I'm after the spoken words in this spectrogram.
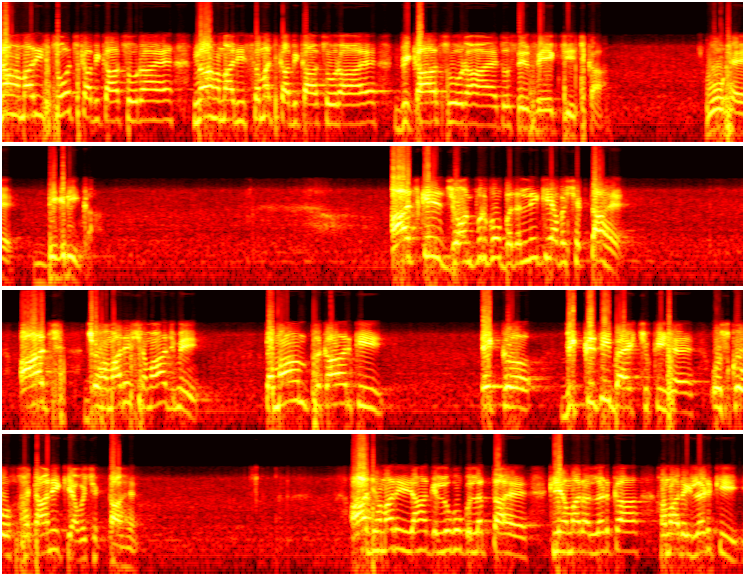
न हमारी सोच का विकास हो रहा है, न हमारी समझ का विकास हो रहा है। विकास हो रहा है तो सिर्फ़ एक चीज़ का, वो है डिग्री का। आज के इस जौनपुर को बदलने की आवश्यकता है। आज जो हमारे समाज में तमाम प्रकार की एक विकृति बैठ चुकी है, उसको हटाने की आवश्यकता है। आज हमारे यहाँ के लोगों को लगता है कि हमारा लड़का, हमारी लड़की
